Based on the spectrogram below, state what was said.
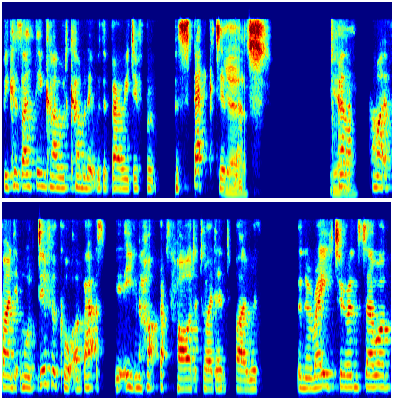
because I think I would come at it with a very different perspective. Yes. And Yeah. I might find it more difficult and perhaps even perhaps harder to identify with the narrator and so on.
